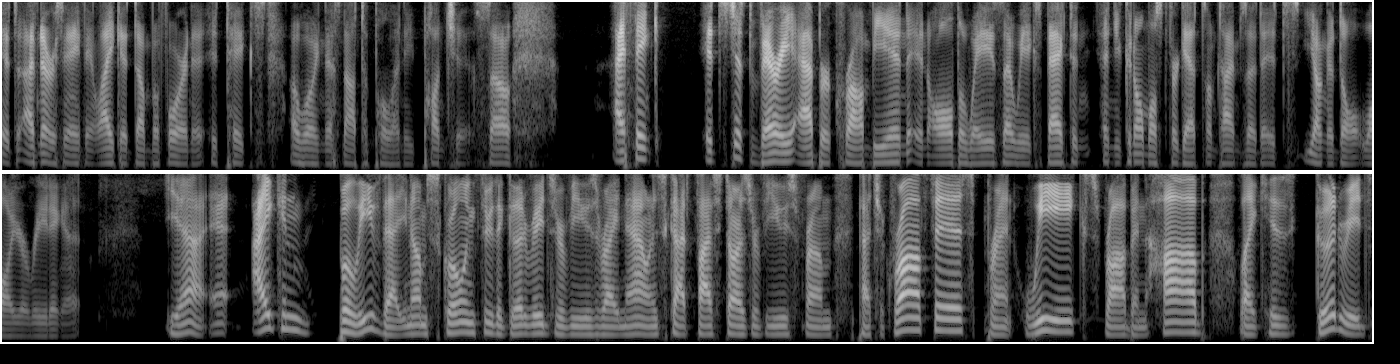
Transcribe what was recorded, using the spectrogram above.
it I've never seen anything like it done before and it, it takes a willingness not to pull any punches. So I think it's just very Abercrombian in all the ways that we expect and, and you can almost forget sometimes that it's young adult while you're reading it. Yeah, I can believe that. You know, I'm scrolling through the Goodreads reviews right now, and it's got five stars reviews from Patrick Rothfuss, Brent Weeks, Robin Hobb. Like his Goodreads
